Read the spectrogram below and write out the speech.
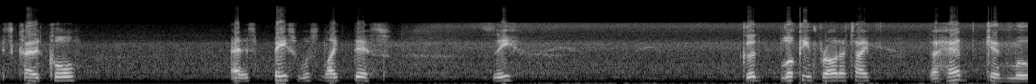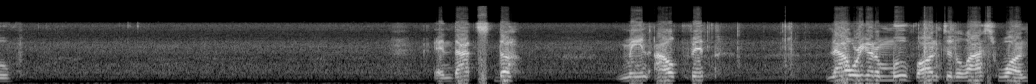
It's kind of cool. And his face was like this. See? Good looking prototype. The head can move. And that's the main outfit. Now we're gonna move on to the last one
